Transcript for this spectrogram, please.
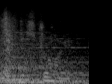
been destroyed.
